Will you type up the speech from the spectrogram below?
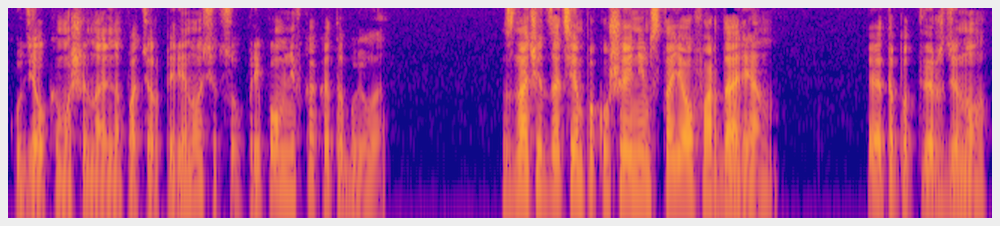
Куделка машинально потер переносицу, припомнив, как это было. Значит, за тем покушением стоял Фордариан. Это подтверждено.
